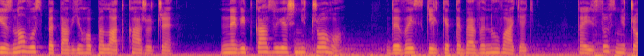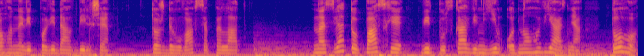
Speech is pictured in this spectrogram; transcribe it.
і знову спитав його Пилат, кажучи Не відказуєш нічого. Дивись, скільки тебе винуватять. Та Ісус нічого не відповідав більше, тож дивувався Пилат. На свято Пасхи відпускав він їм одного в'язня, того,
